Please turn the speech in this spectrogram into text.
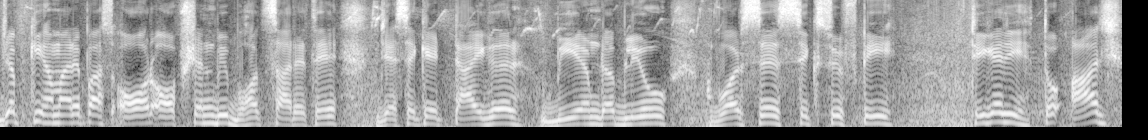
जबकि हमारे पास और ऑप्शन भी बहुत सारे थे, जैसे कि टाइगर बी एम डब्ल्यू 650 ठीक है जी? तो आज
